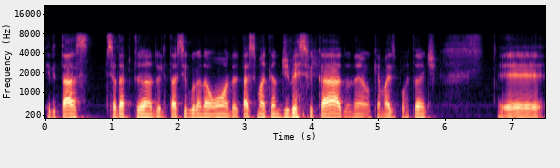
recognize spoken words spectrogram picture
ele está se adaptando, ele está segurando a onda, está se mantendo diversificado, né, o que é mais importante, é,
